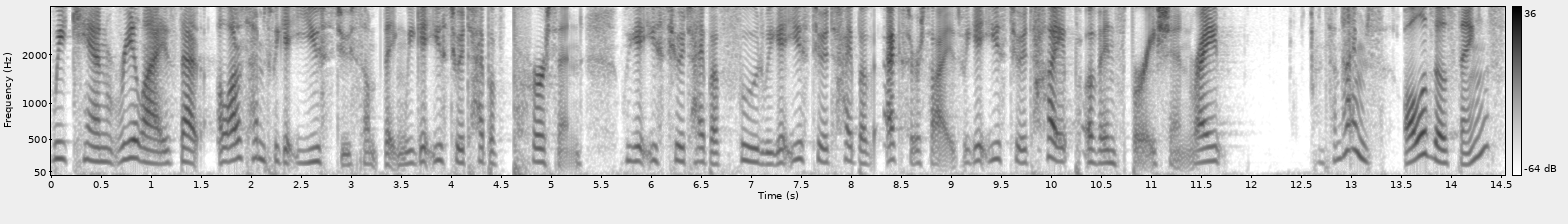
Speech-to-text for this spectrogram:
we can realize that a lot of times we get used to something. We get used to a type of person. We get used to a type of food. We get used to a type of exercise. We get used to a type of inspiration, right? And sometimes all of those things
